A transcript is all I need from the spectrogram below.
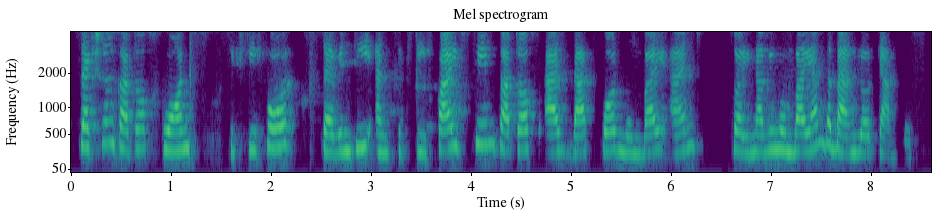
Sectional cutoffs quants 64, 70 and 65. Same cutoffs as that for Mumbai and, sorry, Navi Mumbai and the Bangalore campus.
